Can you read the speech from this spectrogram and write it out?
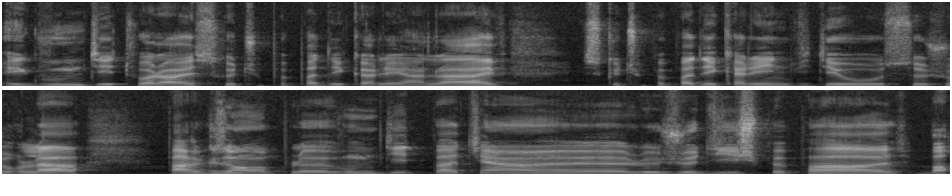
et que vous me dites voilà, est-ce que tu peux pas décaler un live? Est-ce que tu peux pas décaler une vidéo ce jour-là? Par exemple, vous me dites, bah tiens, euh, le jeudi, je peux pas. Bon,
